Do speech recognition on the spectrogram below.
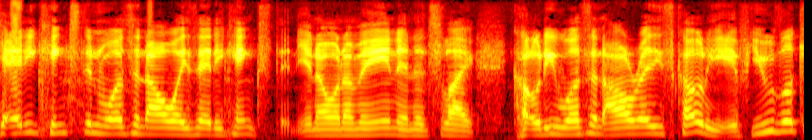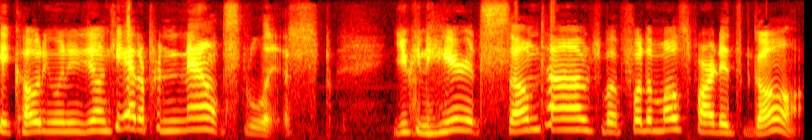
Eddie Kingston wasn't always Eddie Kingston, you know what I mean? And it's like Cody wasn't always Cody. If you look at Cody when he's young, he had a pronounced lisp. You can hear it sometimes, but for the most part, it's gone.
